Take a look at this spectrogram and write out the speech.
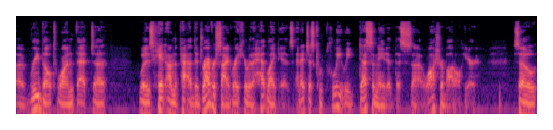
a, rebuilt one that uh, was hit on the the driver's side right here where the headlight is, and it just completely decimated this uh, washer bottle here. So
